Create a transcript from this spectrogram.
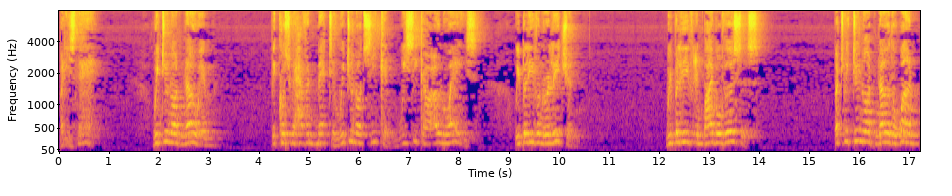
but he's there. We do not know him because we haven't met him. We do not seek him. We seek our own ways. We believe in religion. We believe in Bible verses. But we do not know the one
